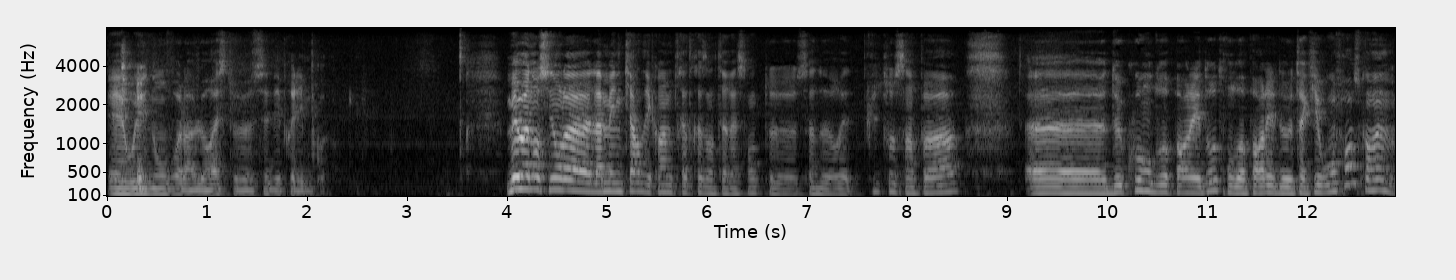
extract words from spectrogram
Et oui, non, voilà, le reste, euh, c'est des prélims, quoi. Mais ouais, non, sinon, la, la main card est quand même très très intéressante, euh, ça devrait être plutôt sympa. Euh, de quoi on doit parler d'autre? On doit parler de Takeru en France, quand même.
